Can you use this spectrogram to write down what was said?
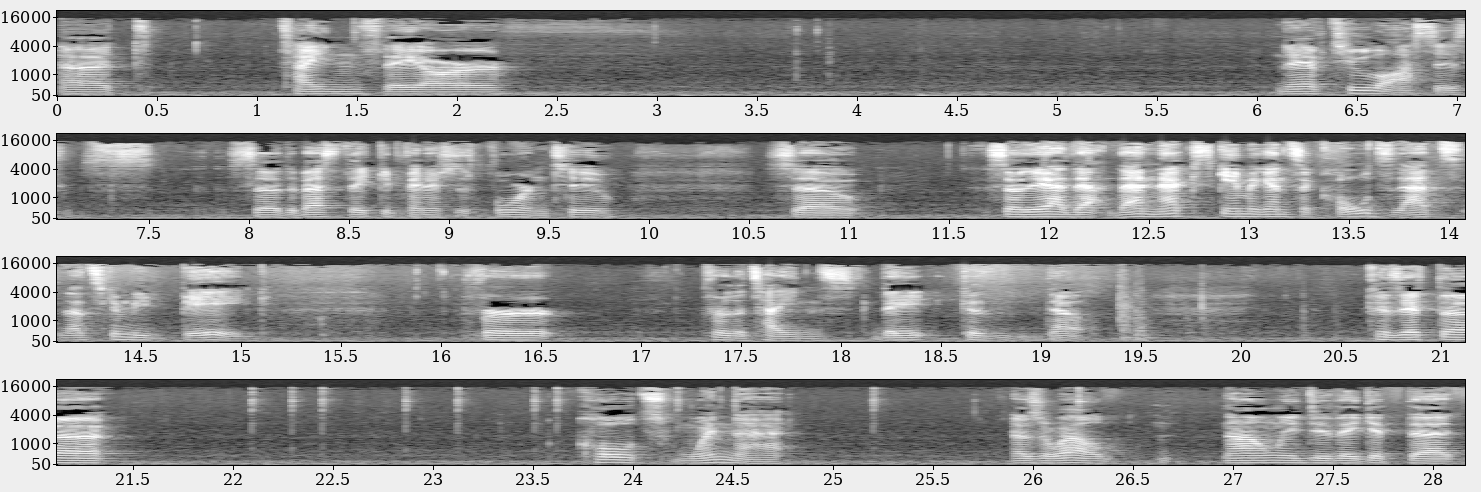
Uh, t- Titans, they are. They have two losses, so the best they could finish is four and two. So, so yeah, that that next game against the Colts, that's that's gonna be big for for the Titans. They because because if the Colts win that as well, not only do they get that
